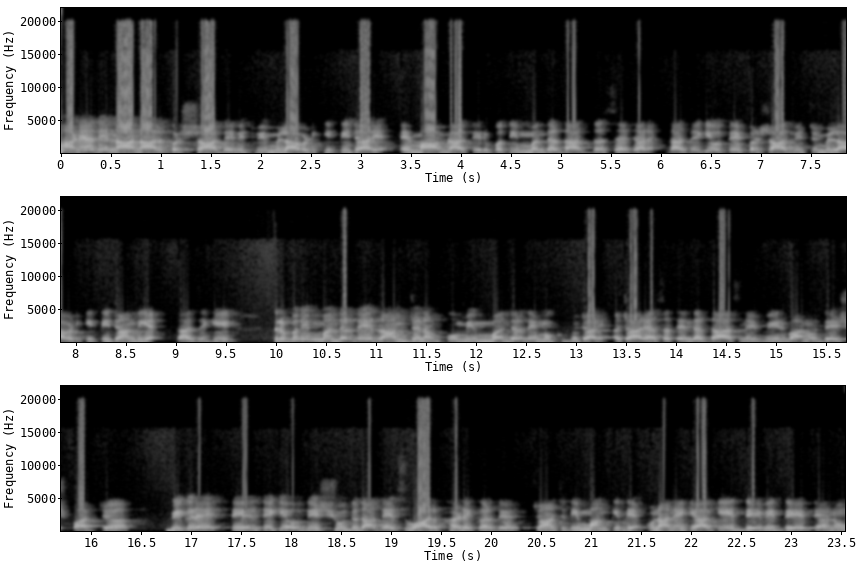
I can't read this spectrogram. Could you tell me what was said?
ਖਾਣਿਆਂ ਦੇ ਨਾਲ ਨਾਲ ਪ੍ਰਸ਼ਾਦ ਦੇ ਵਿੱਚ ਵੀ ਮਿਲਾਵਟ ਕੀਤੀ ਜਾ ਰਹੀ ਹੈ। ਇਹ ਮਾਮਲਾ ਤਿਰੂਪਤੀ ਮੰਦਿਰ ਦਾ ਦੱਸਿਆ ਜਾ ਰਿਹਾ ਹੈ। ਦੱਸਦੇ ਕਿ ਉੱਥੇ ਪ੍ਰਸ਼ਾਦ ਵਿੱਚ ਮਿਲਾਵਟ ਕੀਤੀ ਜਾਂਦੀ ਹੈ। ਦੱਸਦੇ ਕਿ ਤਿਰੂਪਤੀ ਮੰਦਿਰ ਦੇ ਰਾਮ ਜਨਮ ਭੂਮੀ ਮੰਦਿਰ ਦੇ ਮੁੱਖ ਪੁਜਾਰੀ ਆਚਾਰਿਆ ਸਤਿੰਦਰ ਦਾਸ ਨੇ ਵੀਰਵਾਰ ਨੂੰ ਦੇਸ਼ ਭਰ 'ਚ ਵਿਕ ਰਹੇ ਤੇਲ ਤੇ ਘਿਓ ਦੀ ਸ਼ੁੱਧਤਾ ਦੇ ਸਵਾਲ ਖੜੇ ਕਰਦੇ ਹੋਏ ਜਾਂਚ ਦੀ ਮੰਗ ਕੀਤੀ ਹੈ। ਉਹਨਾਂ ਨੇ ਕਿਹਾ ਕਿ ਦੇਵੀ ਦੇਵਤਿਆਂ ਨੂੰ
